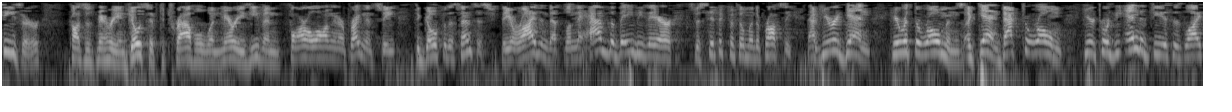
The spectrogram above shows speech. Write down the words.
Caesar causes Mary and Joseph to travel when Mary's even far along in her pregnancy to go for the census. They arrive in Bethlehem. They have the baby there, specific fulfillment of prophecy. Now here again, here with the Romans, again, back to Rome, here towards the end of Jesus' life,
